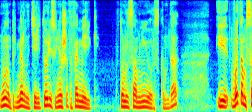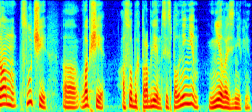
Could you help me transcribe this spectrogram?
ну, например, на территории Соединенных Штатов Америки, в том же самом Нью-Йоркском, да. И в этом самом случае а, вообще особых проблем с исполнением не возникнет.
